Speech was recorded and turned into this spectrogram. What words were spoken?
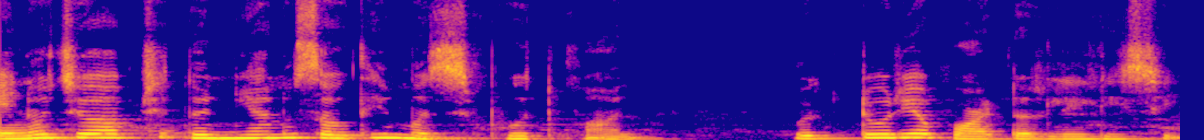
એનો જવાબ છે દુનિયાનું સૌથી મજબૂત પાન, વિક્ટોરિયા વોટર લીલી છે,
